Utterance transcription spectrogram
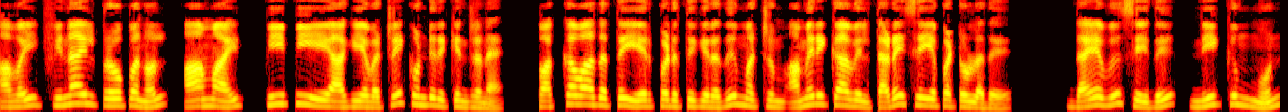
அவை ஃபினைல் புரோபனோல் ஆமாய்ட் பிபிஏ ஆகியவற்றைக் கொண்டிருக்கின்றன. பக்கவாதத்தை ஏற்படுத்துகிறது மற்றும் அமெரிக்காவில் தடை செய்யப்பட்டுள்ளது. தயவு செய்து நீக்கும் முன்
